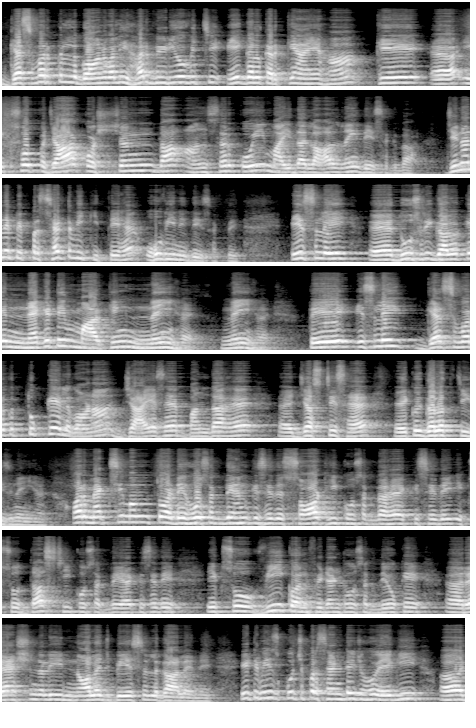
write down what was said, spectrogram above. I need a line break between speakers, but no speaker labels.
Gas work ਲਗਾਉਣ ਵਾਲੀ ਹਰ video ਵਿੱਚ ਇਹ ਗੱਲ ਕਰਕੇ ਆਏ ਹਾਂ ਕਿ ਅ, 150 ਕੁਐਸਚਨ ਦਾ ਆਨਸਰ ਕੋਈ ਮਾਈ ਦਾ ਲਾਲ ਨਹੀਂ ਦੇ ਸਕਦਾ। ਜਿਨ੍ਹਾਂ ਨੇ ਪੇਪਰ ਸੈੱਟ ਵੀ ਕੀਤੇ ਹੈ ਉਹ ਵੀ ਨਹੀਂ ਦੇ ਸਕਦੇ। ਇਸ ਲਈ ਦੂਸਰੀ ਗੱਲ ਕਿ 네ਗੇਟਿਵ ਮਾਰਕਿੰਗ ਨਹੀਂ ਹੈ ਨਹੀਂ ਹੈ। ਤੇ ਇਸ ਲਈ ਗੈਸ ਵਰਕ ਤੁੱਕੇ ਲਗਾਉਣਾ ਜਾਇਜ਼ ਹੈ ਬੰਦਾ ਹੈ। ਜਸਟਿਸ ਹੈ ਇਹ ਕੋਈ ਗਲਤ ਚੀਜ਼ ਨਹੀਂ ਹੈ। ਔਰ ਮੈਕਸਿਮਮ ਤੁਹਾਡੇ ਹੋ ਸਕਦੇ ਹਨ ਕਿਸੇ ਦੇ 100 ਠੀਕ ਹੋ ਸਕਦਾ ਹੈ ਕਿਸੇ ਦੇ 110 ਠੀਕ ਹੋ ਸਕਦੇ ਹੈ ਕਿਸੇ ਦੇ 120 ਕੌਨਫੀਡੈਂਟ ਹੋ ਸਕਦੇ ਹੋ ਕਿ ਰੈਸ਼ਨਲੀ ਨੌਲੇਜ ਬੇਸ ਲਗਾ ਲੈਨੇ ਇਟ ਮੀਨਸ ਕੁਝ ਪਰਸੈਂਟੇਜ ਹੋਏਗੀ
